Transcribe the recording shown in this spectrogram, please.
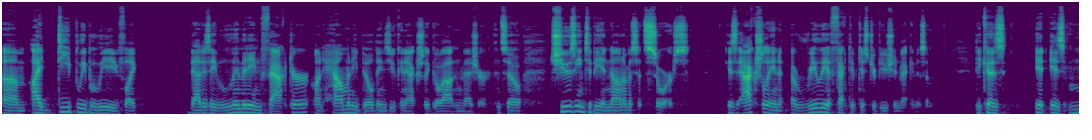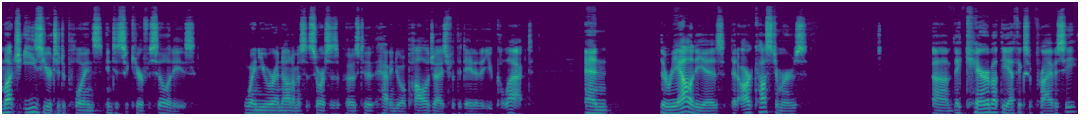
um, I deeply believe like that is a limiting factor on how many buildings you can actually go out and measure. And so choosing to be anonymous at source is actually an, a really effective distribution mechanism because it is much easier to deploy in, into secure facilities when you are anonymous at source as opposed to having to apologize for the data that you collect. And the reality is that our customers um, they care about the ethics of privacy,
